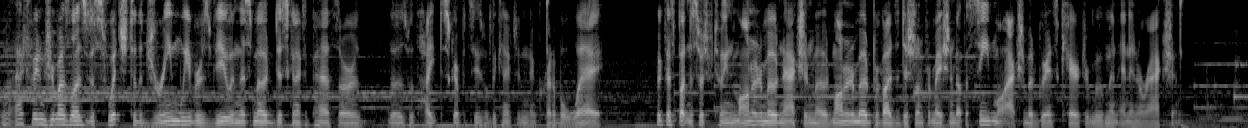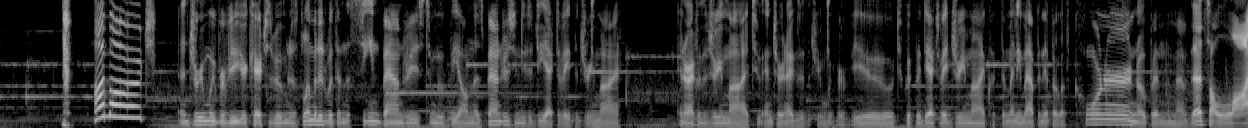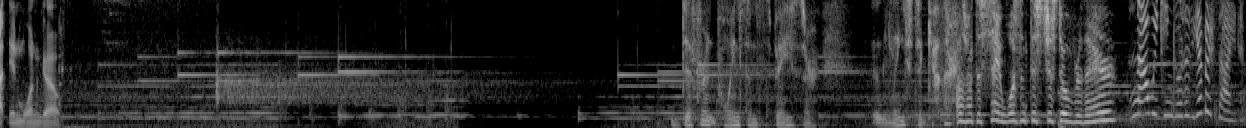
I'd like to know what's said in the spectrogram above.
Well, activating Dream Eyes allows you to switch to the Dreamweaver's view. In this mode, disconnected paths are those with height discrepancies will be connected in an incredible way. Click this button to switch between monitor mode and action mode. Monitor mode provides additional information about the scene, while action mode grants character movement and interaction. Hi, Marge! In Dreamweaver view, your character's movement is limited within the scene boundaries. To move beyond those boundaries, you need to deactivate the Dream Eye. Interact with the Dream Eye to enter and exit the Dreamweaver view. To quickly deactivate Dream Eye, click the mini map in the upper left corner and open the map. That's a lot in one go. Different points in space are linked together? I was about to say, wasn't this just over there? Now we can go to the other side.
